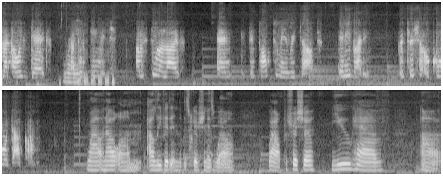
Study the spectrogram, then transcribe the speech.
like I was dead, right. like an image. I'm still alive, and you can talk to me, reach out, anybody patriciaokoumou.com. Wow, and I'll um I'll leave it in the description as well. Wow, Patricia, you have uh,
